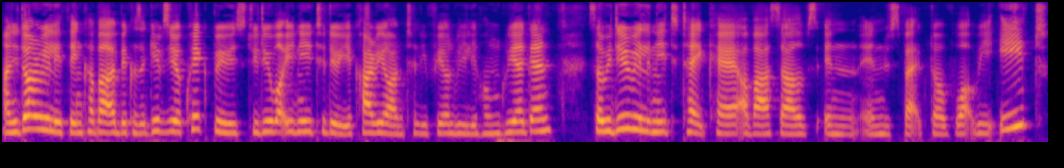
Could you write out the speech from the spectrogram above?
and you don't really think about it because it gives you a quick boost. You do what you need to do, you carry on till you feel really hungry again. So, we do really need to take care of ourselves in, in respect of what we eat.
